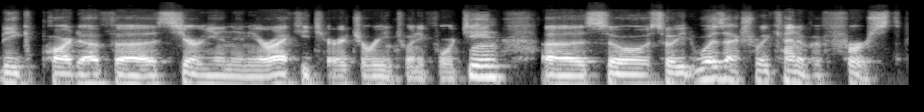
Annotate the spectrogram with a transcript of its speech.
big part of uh, Syrian and Iraqi territory in 2014. Uh, so so it was actually kind of a first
